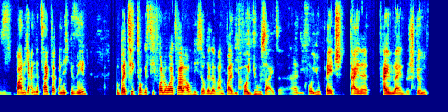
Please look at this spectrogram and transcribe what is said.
es war nicht angezeigt, hat man nicht gesehen. Und bei TikTok ist die Followerzahl auch nicht so relevant, weil die For You-Seite, die For You-Page deine Timeline bestimmt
